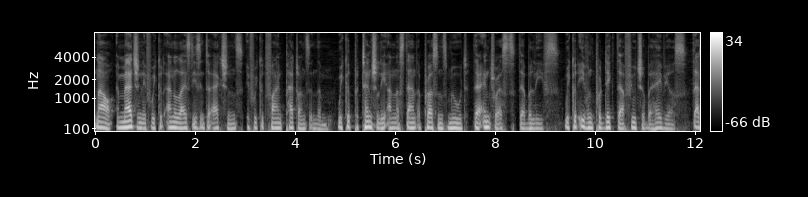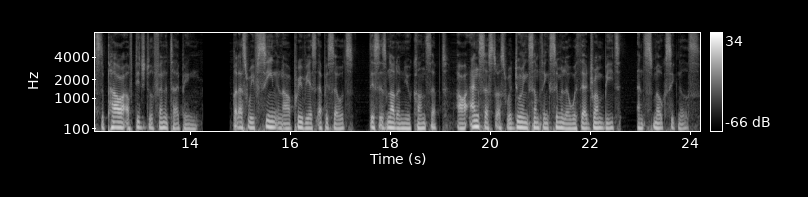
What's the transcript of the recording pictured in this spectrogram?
Now, imagine if we could analyze these interactions, if we could find patterns in them. We could potentially understand a person's mood, their interests, their beliefs. We could even predict their future behaviors. That's the power of digital phenotyping. But as we've seen in our previous episodes, this is not a new concept. Our ancestors were doing something similar with their drum beats and smoke signals.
